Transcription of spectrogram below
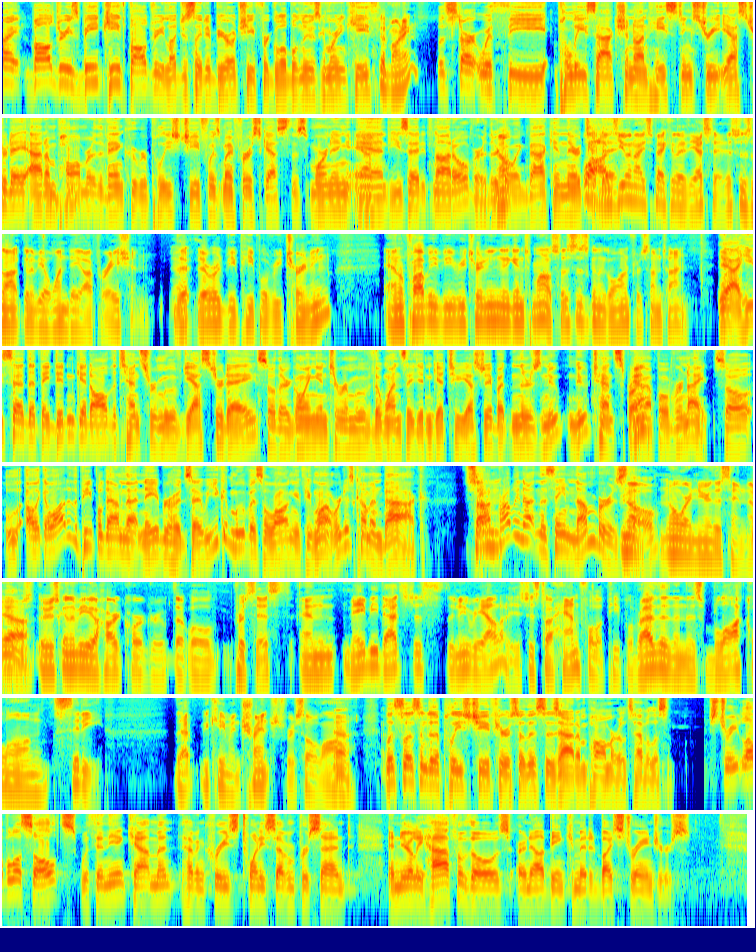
All right, Baldrey's beat. Keith Baldrey, Legislative Bureau Chief for Global News. Good morning, Keith. Good morning. Let's start with the police action on Hastings Street yesterday. Adam mm-hmm. Palmer, the Vancouver Police Chief, was my first guest this morning, and he said it's not over. They're No. going back in there Well, today. as you and I speculated yesterday, this was not going to be a one day operation. There, there would be people returning, and will probably be returning again tomorrow. So this is going to go on for some time. yeah, he said that they didn't get all the tents removed yesterday, so they're going in to remove the ones they didn't get to yesterday. But then there's new new tents sprung Yeah. up overnight. So, like a lot of the people down in that neighborhood said, "Well, you can move us along if you want. We're just coming back." So Some- I'm probably not in the same numbers No, though. nowhere near the same numbers. Yeah. There's going to be a hardcore group that will persist, and maybe that's just the new reality. It's just a handful of people rather than this block long city that became entrenched for so long. Yeah. Let's listen to the police chief here. So this is Adam Palmer. Let's have a listen. Street level assaults within the encampment have increased 27%, and nearly half of those are now being committed by strangers.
